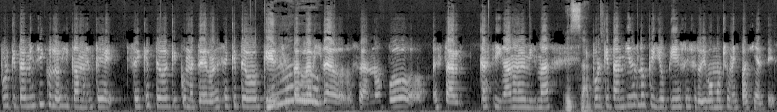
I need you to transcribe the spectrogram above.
porque también psicológicamente sé que tengo que cometer errores, sé que tengo que disfrutar la vida, o sea, no puedo estar castigando a mí misma, Exacto. porque también es lo que yo pienso y se lo digo mucho a mis pacientes.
